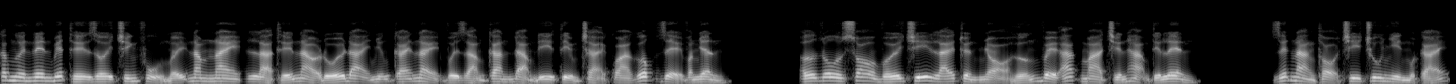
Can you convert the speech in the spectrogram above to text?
Các ngươi nên biết thế giới chính phủ mấy năm nay là thế nào đối đại những cái này với dám can đảm đi tìm trải qua gốc rễ văn nhân. Euro so với chỉ lái thuyền nhỏ hướng về ác ma chiến hạm tiến lên. Giết nàng thỏ chi chu nhìn một cái,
